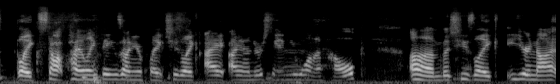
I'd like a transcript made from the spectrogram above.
like stop piling things on your plate. She's like, I I understand you want to help, um, but she's like, you're not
